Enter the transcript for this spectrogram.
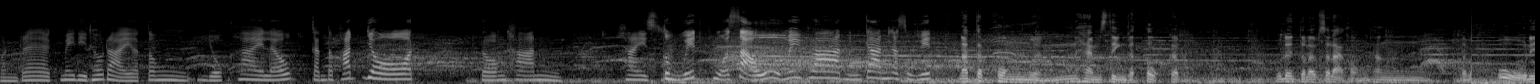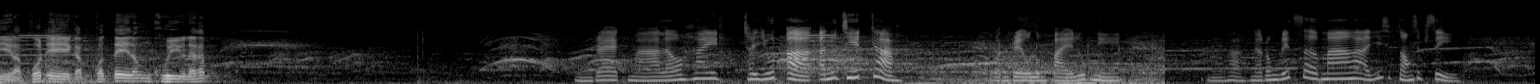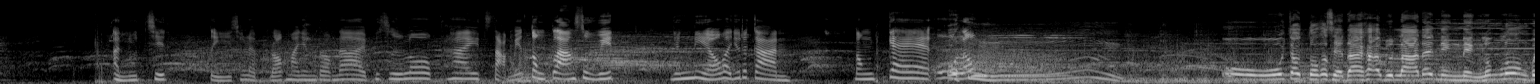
วันแรกไม่ดีเท่าไหร่อะต้องยกให้แล้วกันตพัฒน์หยอด รองทัน ให้สุวิทย์หัวเสาไม่พลาดเหมือนกันค่ะสุวิทย์นัทพงศ์เหมือนแฮมสตริงกระตุกครับผู้เล่นตัวรับสลากของทาง โอ้โหนี่ครับโค้ดเอกับโค้ดเต้ต้องคุยกันแล้วครับ วันแร กมาแล้วให้ชยุทธอ่าอนุชิตค่ะบอลเร็วลงไปลูกนี้ค่ะนรงฤทธิ์เสิร์ฟมาค่ะ 22-14 อนุชิตตีฉลับบล็อกมายังรองได้ พิซซูโลกให้ 3 เมตรตรงกลางสุวิทย์ยังเหนียวค่ะ ยุทธการต้องแก้โอ้แล้วโอ้เจ้าตัวก็เสียดายครับอับดุลลาได้เน่งเน่งโล่งๆไป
